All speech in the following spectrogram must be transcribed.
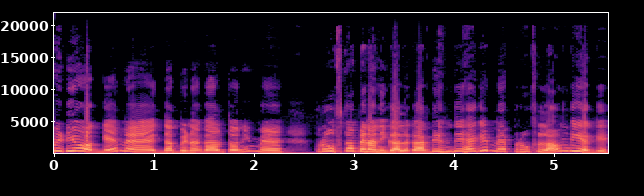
ਵੀਡੀਓ ਅੱਗੇ? ਮੈਂ ਇਦਾਂ ਬਿਨਾਂ ਗੱਲ ਤੋਂ ਨਹੀਂ, ਮੈਂ ਪ੍ਰੂਫ ਤੋਂ ਬਿਨਾਂ ਨਹੀਂ ਗੱਲ ਕਰਦੀ ਹੁੰਦੀ ਹੈਗੀ, ਮੈਂ ਪ੍ਰੂਫ ਲਾਉਂਗੀ ਅੱਗੇ।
